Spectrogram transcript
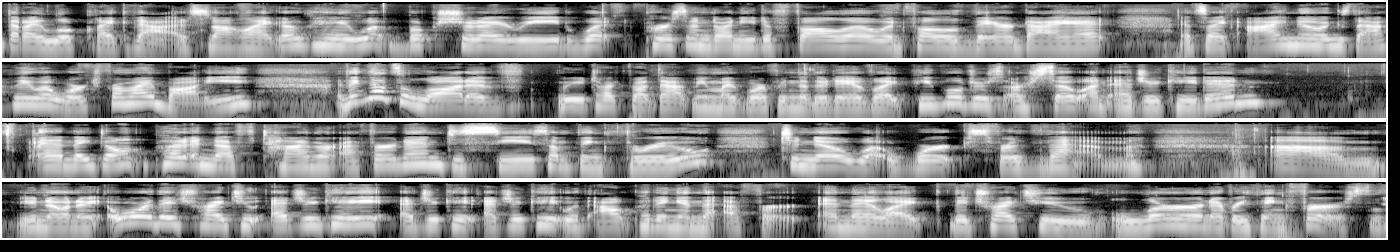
that I look like that? It's not like, okay, what book should I read? What person do I need to follow and follow their diet? It's like I know exactly what worked for my body. I think that's a lot of we talked about that my boyfriend the other day of like people just are so uneducated and they don't put enough time or effort in to see something through to know what works for them. Um, you know what I mean? Or they try to educate, educate, educate without putting in the effort. And they like, they try to learn everything first. Yes.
